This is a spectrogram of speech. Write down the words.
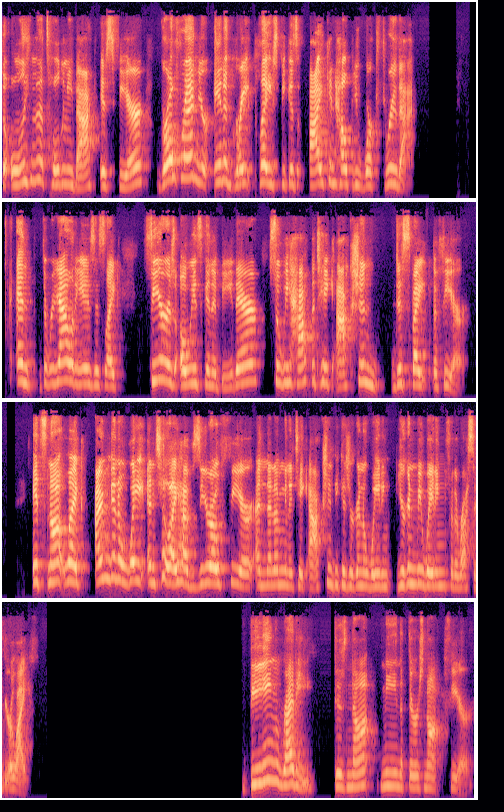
the only thing that's holding me back is fear, girlfriend, you're in a great place because I can help you work through that. And the reality is, is like fear is always going to be there. So we have to take action despite the fear. It's not like I'm going to wait until I have zero fear and then I'm going to take action because you're going to waiting you're going to be waiting for the rest of your life. Being ready does not mean that there's not fear.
